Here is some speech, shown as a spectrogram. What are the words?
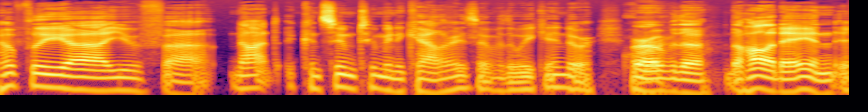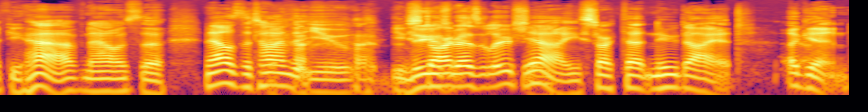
Hopefully, uh, you've uh, not consumed too many calories over the weekend or, or Or- over the, the holiday. And if you have, now is the now is the time that you you New start Year's resolution. Yeah, you start that new diet again.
